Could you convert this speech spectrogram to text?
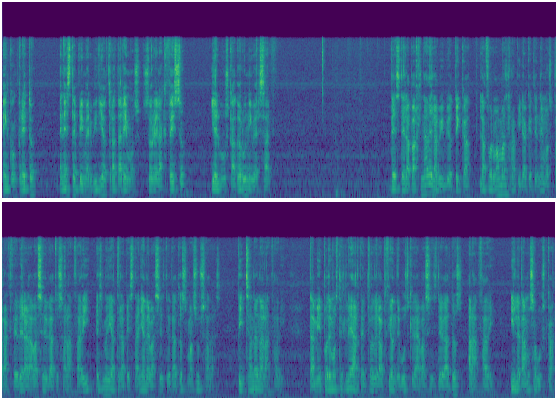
En concreto, en este primer vídeo trataremos sobre el acceso y el buscador universal. Desde la página de la biblioteca, la forma más rápida que tenemos para acceder a la base de datos Aranzadi es mediante la pestaña de bases de datos más usadas, pinchando en Aranzadi. También podemos teclear dentro de la opción de búsqueda de bases de datos Aranzadi y le damos a buscar.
